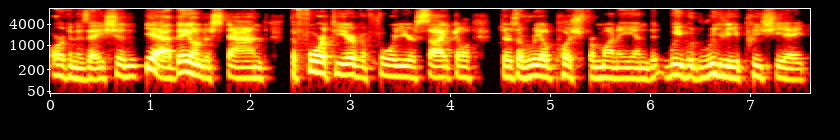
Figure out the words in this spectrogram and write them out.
organization. Yeah, they understand the fourth year of a four-year cycle. There's a real push for money, and we would really appreciate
